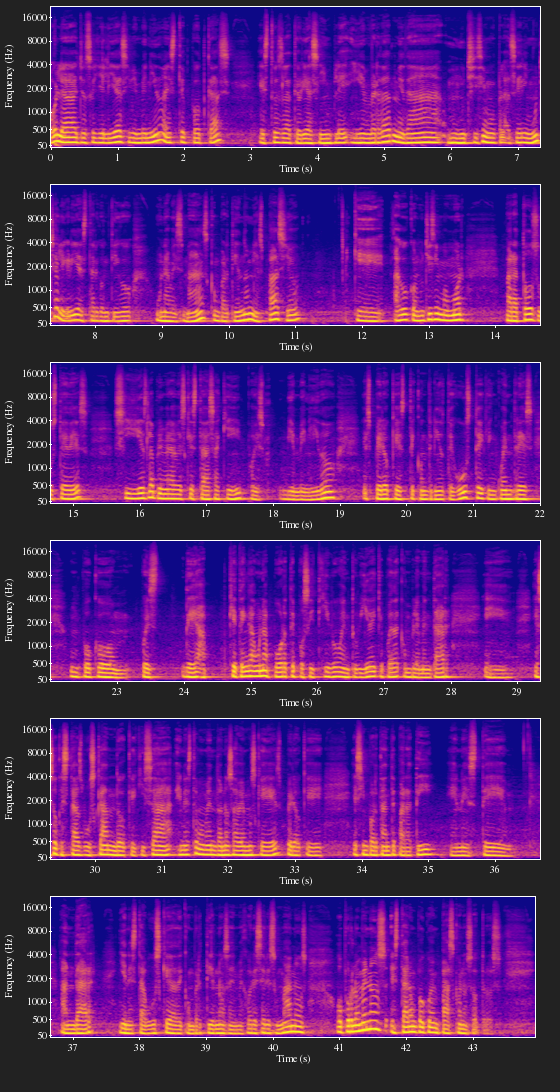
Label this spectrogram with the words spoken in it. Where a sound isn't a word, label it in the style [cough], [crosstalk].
Hola, yo soy Elías y bienvenido a este podcast. Esto es la teoría simple y en verdad me da muchísimo placer y mucha alegría estar contigo una vez más compartiendo mi espacio que hago con muchísimo amor para todos ustedes. Si es la primera vez que estás aquí, pues bienvenido. Espero que este contenido te guste, que encuentres un poco, pues, de que tenga un aporte positivo en tu vida y que pueda complementar eh, eso que estás buscando, que quizá en este momento no sabemos qué es, pero que es importante para ti en este andar y en esta búsqueda de convertirnos en mejores seres humanos o por lo menos estar un poco en paz con nosotros.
